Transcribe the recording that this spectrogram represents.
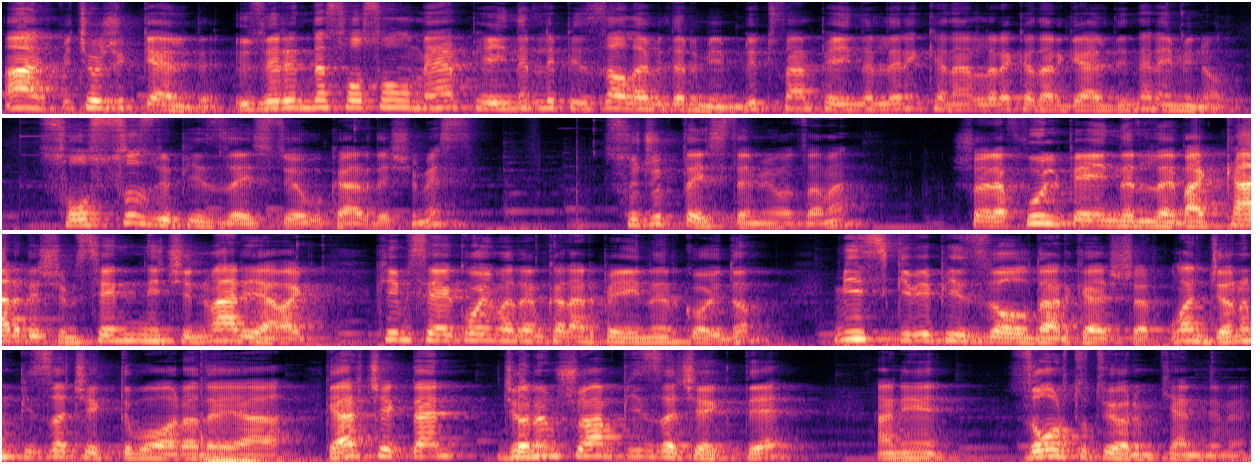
Ha bir çocuk geldi. Üzerinde sos olmayan peynirli pizza alabilir miyim? Lütfen peynirlerin kenarlara kadar geldiğinden emin ol. Sossuz bir pizza istiyor bu kardeşimiz. Sucuk da istemiyor o zaman. Şöyle full peynirli. Bak kardeşim senin için var ya bak kimseye koymadığım kadar peynir koydum. Mis gibi pizza oldu arkadaşlar. Ulan canım pizza çekti bu arada ya. Gerçekten canım şu an pizza çekti. Hani zor tutuyorum kendimi.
